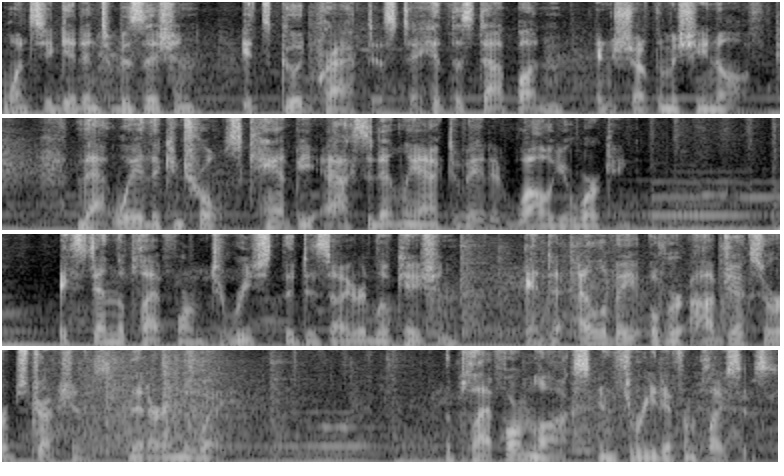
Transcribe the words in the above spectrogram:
Once you get into position, it's good practice to hit the stop button and shut the machine off. That way the controls can't be accidentally activated while you're working. Extend the platform to reach the desired location and to elevate over objects or obstructions that are in the way. The platform locks in three different places.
